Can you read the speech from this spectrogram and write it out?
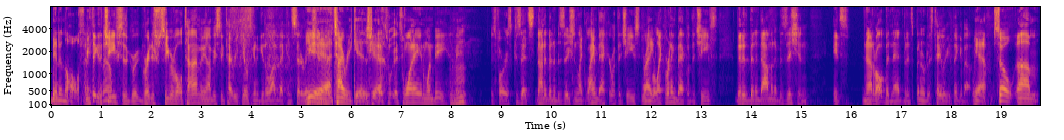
been in the Hall of Fame. When you think of the know? Chiefs as the greatest receiver of all time, I mean, obviously Tyreek Hill's going to get a lot of that consideration. Yeah, Tyreek is. Yeah, It's it's one A and one B. I Mm-hmm. mean, as far as because that's not been a position like linebacker with the Chiefs, Right. Or like running back with the Chiefs that has been a dominant position. It's not at all been that, but it's been Otis Taylor. You think about. Yeah. So, um,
